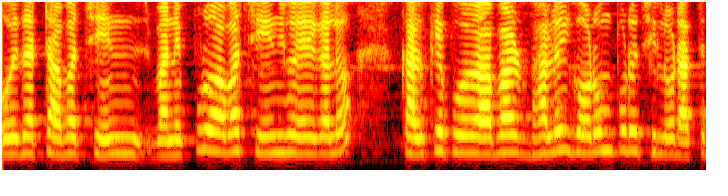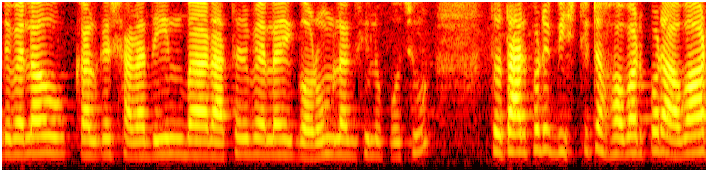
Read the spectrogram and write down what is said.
ওয়েদারটা আবার চেঞ্জ মানে পুরো আবার চেঞ্জ হয়ে গেল। কালকে আবার ভালোই গরম পড়েছিল রাতের বেলাও কালকে সারাদিন বা রাতের বেলায় গরম লাগছিল প্রচুর। তো তারপরে বৃষ্টিটা হবার পর আবার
